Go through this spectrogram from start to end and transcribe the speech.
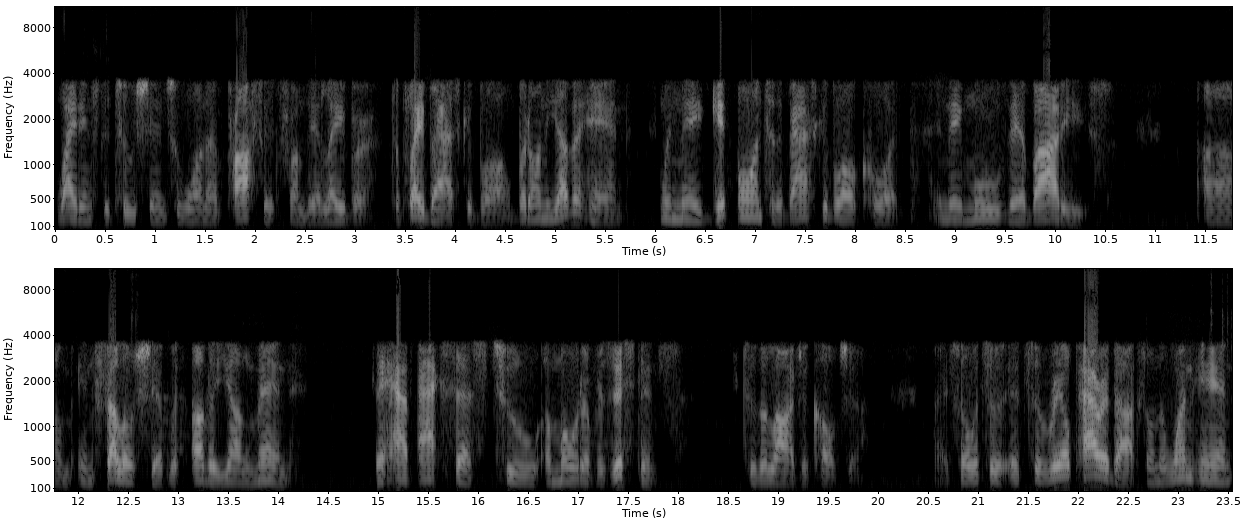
white institutions who want to profit from their labor to play basketball. But on the other hand, when they get onto the basketball court and they move their bodies um, in fellowship with other young men, they have access to a mode of resistance to the larger culture. Right? So it's a it's a real paradox. On the one hand,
